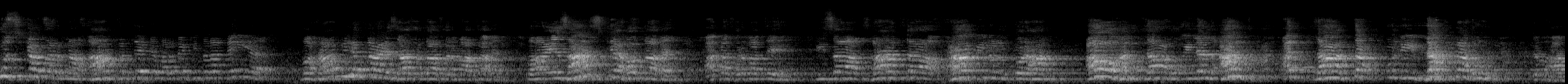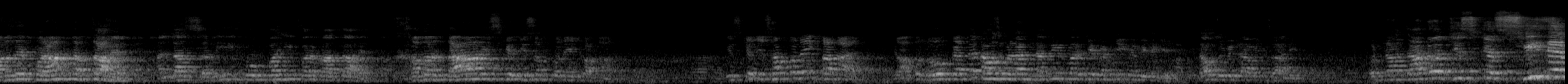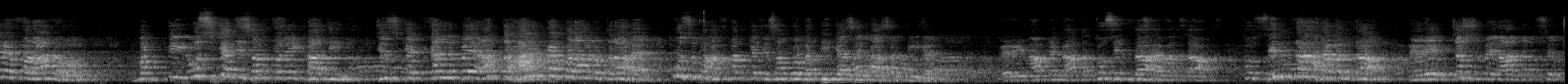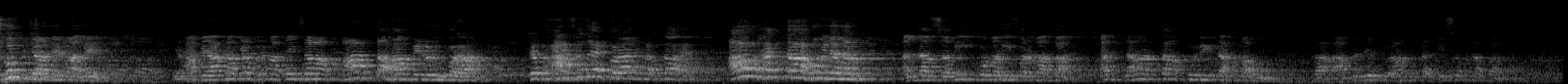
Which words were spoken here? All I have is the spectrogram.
उसका मरना आम बंदे के मरने की तरह नहीं है। वहाँ भी अल्लाह एजाज अदा फरमाता है। वहाँ एजाज क्या होता है? आका फरमाते हैं, इजा माता हामिलुल कुरान औ हल्लाहु इलल अर्द, अल्लाह तकुली लहमहु। जब हाफिज कुरान मरता है, अल्लाह ज़मीन को वही फरमाता है। खबरदार इसके जिस्म को नहीं खाना इसके जिस्म को नहीं खाना है। यहाँ तो लोग कहते हैं नौजुबिल्ला नबी मर के मिट्टी में मिलेंगे। मिन जालिक। और नादानो जिसके सीने में कुरान हो, मट्टी उसके जिस्म को नहीं खाती, जिसके कल्बे अतहर पे कुरान उतरा है, उस मोहम्मद के जिस्म को मट्टी कैसे खा सकती है? मेरे इमाम ने कहा था, तू ज़िंदा है बंदा, तू ज़िंदा है बंदा, मेरे चश्मे आलम से छुप जाने वाले। यहाँ पे आका क्या फरमाते हैं साहब माता हामिलुल कुरान। जब हाफिज कुरान करता है आओ हत्ता अल्लाह ज़मीन को वही फरमाता है अल्लाह ताकुली लहमहु। का हाफिज कुरान का जिस्म ना खाना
